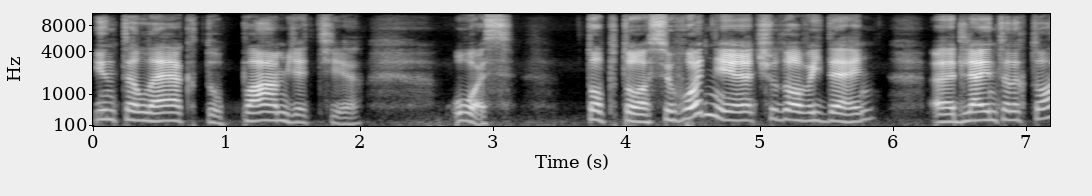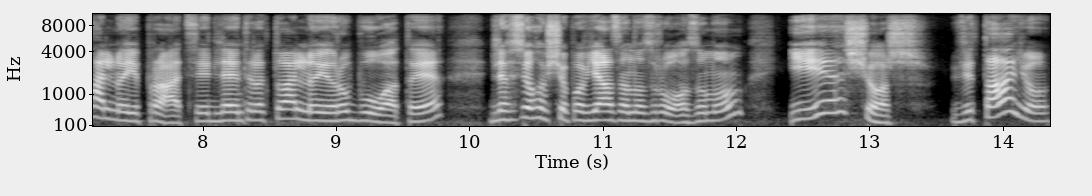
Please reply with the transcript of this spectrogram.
інтелекту, пам'яті. Ось. Тобто сьогодні чудовий день е, для інтелектуальної праці, для інтелектуальної роботи, для всього, що пов'язано з розумом. І що ж, вітаю!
